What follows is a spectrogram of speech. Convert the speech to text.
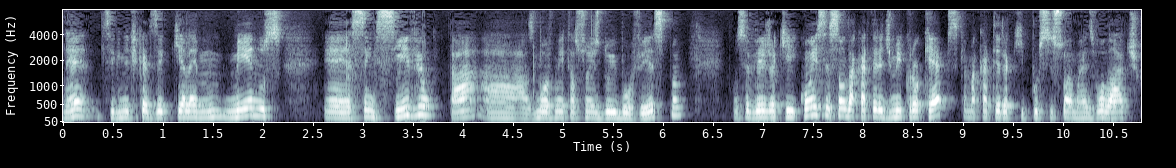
né? significa dizer que ela é menos é, sensível tá, às movimentações do Ibovespa. Então você veja que, com exceção da carteira de microcaps, que é uma carteira que por si só é mais volátil,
